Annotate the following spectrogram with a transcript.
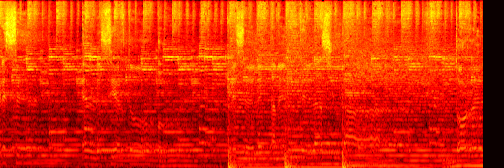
el desierto, crece lentamente la ciudad, torre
